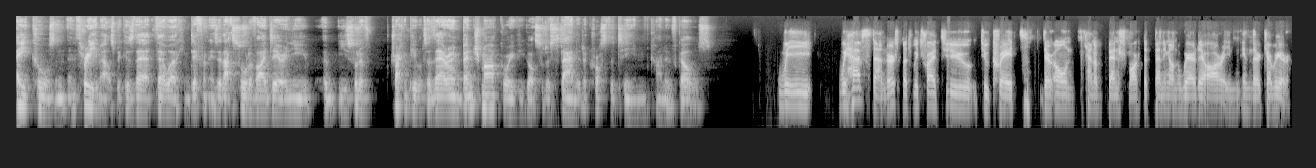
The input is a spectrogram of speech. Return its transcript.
eight calls and, and, three emails because they're they're working differently. Is it that sort of idea? And you uh, you sort of tracking people to their own benchmark, or have you got sort of standard across the team kind of goals? We we have standards, but we try to to create their own kind of benchmark depending on where they are in in their career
